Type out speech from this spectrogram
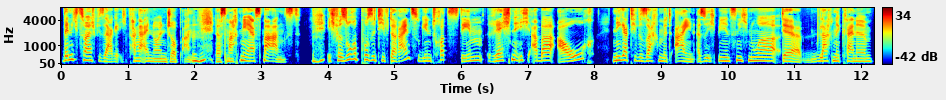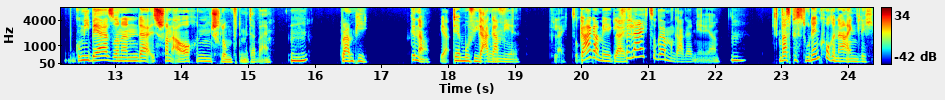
Wenn ich zum Beispiel sage, ich fange einen neuen Job an, das macht mir erstmal Angst. Ich versuche positiv da reinzugehen, trotzdem rechne ich aber auch negative Sachen mit ein. Also ich bin jetzt nicht nur der lachende kleine Gummibär, sondern da ist schon auch ein Schlumpf mit dabei. Grumpy, Genau, ja. der Movie. Gargamel. Vielleicht sogar. Gargamel gleich. Vielleicht sogar ein Gargamel, ja. Was bist du denn, Corinna, eigentlich?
